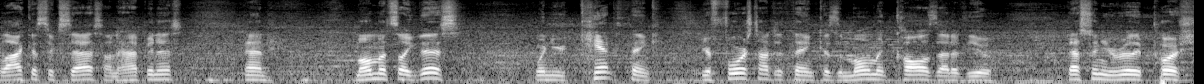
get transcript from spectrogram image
lack of success, unhappiness, and moments like this, when you can't think, you're forced not to think because the moment calls out of you, that's when you really push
